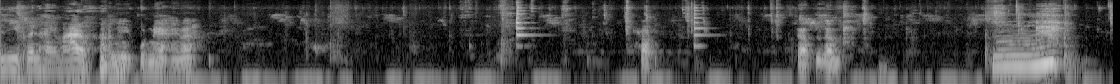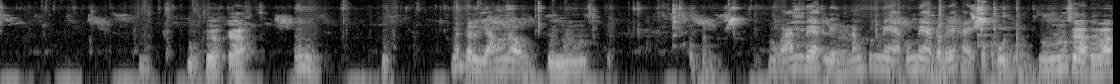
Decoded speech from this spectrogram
อันนี้เพิ่นให้มาหรออันนี้คุณแม่ให้มาครับแซ่บคือกันอืมหมูเกลือแกอืมมันก็เลี้ยงเราอืมเมื่อวานแวะเล่นน้ำคุณแม่คุณแม่ก็เลยให้กระปุ่นอืมแซ่บเลยวะ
